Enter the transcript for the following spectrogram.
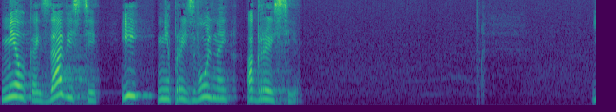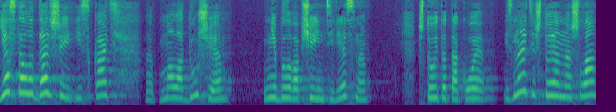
мелкой зависти и непроизвольной агрессии. Я стала дальше искать э, малодушие. Мне было вообще интересно, что это такое. И знаете, что я нашла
